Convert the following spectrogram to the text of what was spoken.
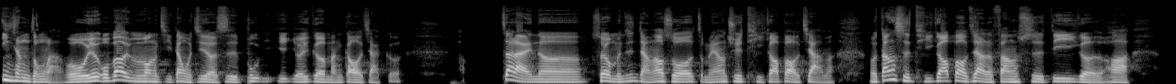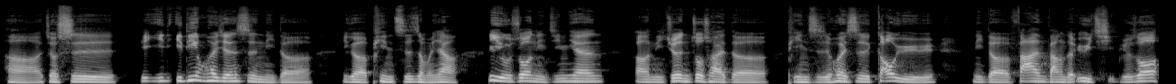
印象中啦，我我我不知道有没有忘记，但我记得是不有一个蛮高的价格。好再来呢，所以我们就讲到说怎么样去提高报价嘛。我当时提高报价的方式，第一个的话，呃，就是一一一定会先是你的一个品质怎么样。例如说，你今天呃，你觉得你做出来的品质会是高于你的发案方的预期。比如说，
